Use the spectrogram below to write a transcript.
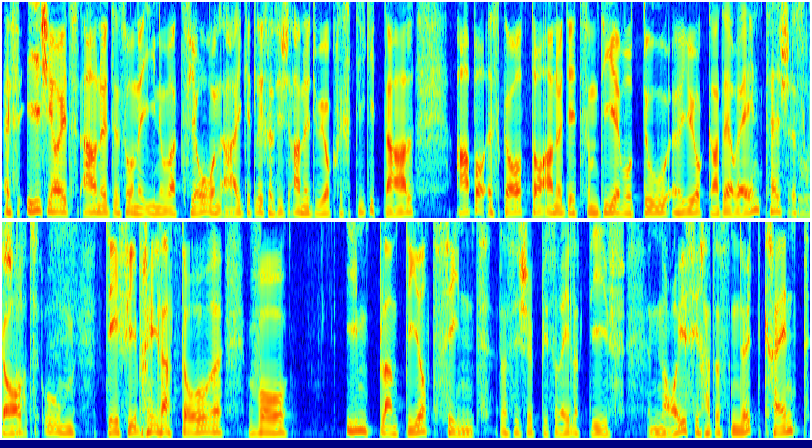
Es ist ja jetzt auch nicht so eine Innovation eigentlich, es ist auch nicht wirklich digital, aber es geht da auch nicht jetzt um die, die du, äh, Jürg, gerade erwähnt hast. Es oh, geht um Defibrillatoren, die implantiert sind. Das ist etwas relativ Neues. Ich habe das nicht kennt.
